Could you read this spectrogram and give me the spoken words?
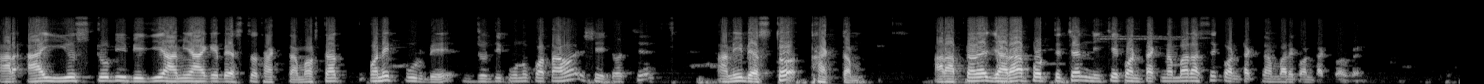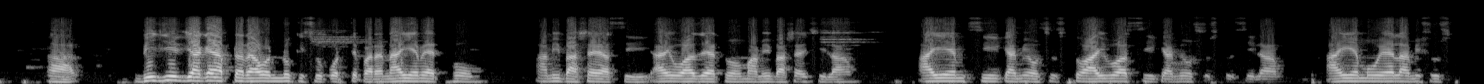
আর I use to be busy আমি আগে ব্যস্ত থাকতাম। অর্থাৎ অনেক পূর্বে যদি কোনো কথা হয়, সেটা হচ্ছে আমি ব্যস্ত থাকতাম। আর আপনারা যারা পড়তে চান, নিচে কন্টাক্ট নাম্বার আছে কন্টাক্ট নাম্বারে কন্ট্যাক্ট করবেন। আর বিজির জায়গায় আপনারা অন্য কিছু করতে পারেন। আই এম এট হোম আমি বাসায় আছি। আই ওয়াজ এট হোম আমি বাসায় ছিলাম। আই এম সিক আমি অসুস্থ। আই ওয়াজ সিক আমি অসুস্থ ছিলাম। আই এম ওয়েল আমি সুস্থ।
